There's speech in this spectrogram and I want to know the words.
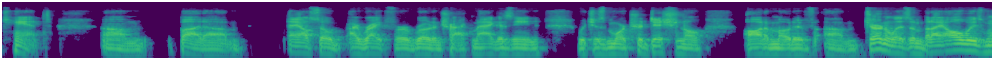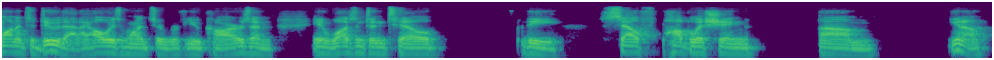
can't. Um, but um, I also I write for Road and Track magazine, which is more traditional automotive um, journalism. But I always wanted to do that. I always wanted to review cars, and it wasn't until the self-publishing, um, you know,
